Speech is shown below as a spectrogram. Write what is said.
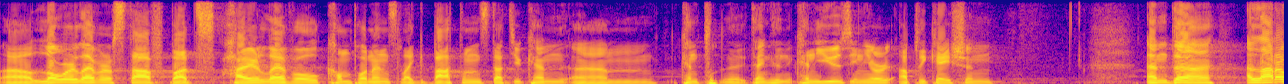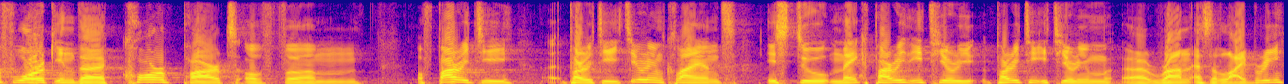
uh, lower level stuff, but higher level components like buttons that you can, um, can, uh, can use in your application. And uh, a lot of work in the core part of, um, of Parity, uh, Parity Ethereum client is to make Parity Ethereum, Parity Ethereum uh, run as a library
